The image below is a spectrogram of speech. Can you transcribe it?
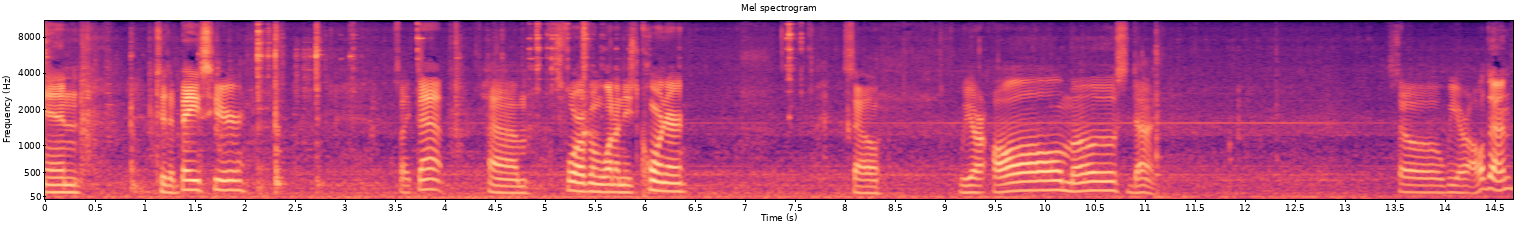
in to the base here. Just like that. Um, it's four of them, one on each corner. So we are almost done. So we are all done.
